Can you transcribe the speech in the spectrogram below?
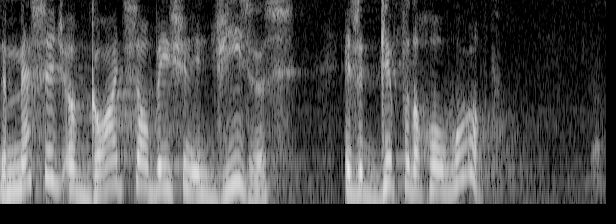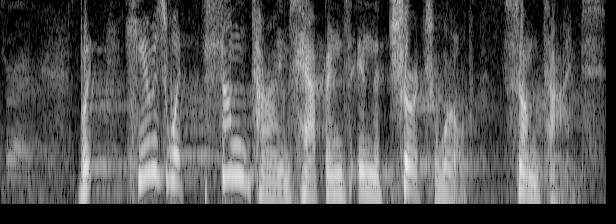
The message of God's salvation in Jesus is a gift for the whole world. That's right. But here's what sometimes happens in the church world. Sometimes.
